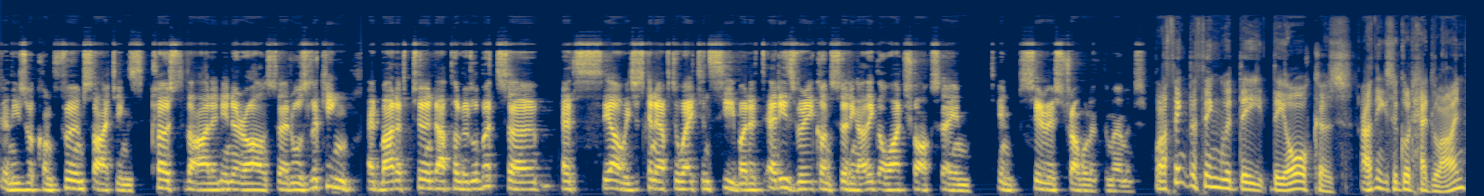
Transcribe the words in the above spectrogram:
and these were confirmed sightings close to the island in around. So it was looking, it might have turned up a little bit. So it's, yeah, we're just going to have to wait and see. But it, it is very concerning. I think the white sharks are in in serious trouble at the moment. Well, I think the thing with the the orcas, I think it's a good headline.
